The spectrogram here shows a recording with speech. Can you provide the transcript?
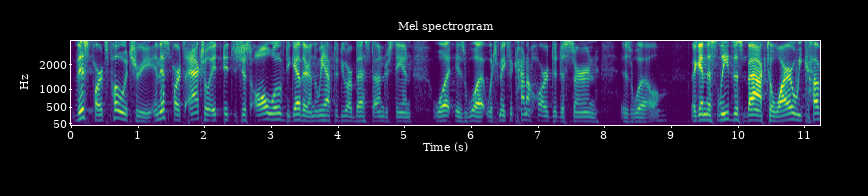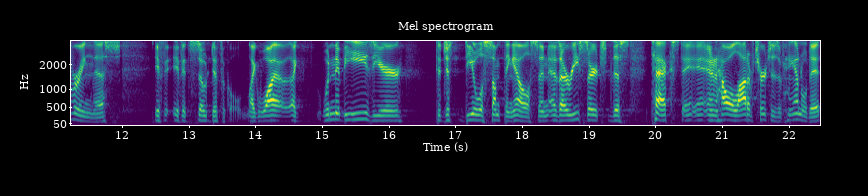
this part's poetry, and this part's actual. It, it's just all wove together, and then we have to do our best to understand what is what, which makes it kind of hard to discern as well. Again, this leads us back to why are we covering this if, if it's so difficult? Like, why, like, wouldn't it be easier to just deal with something else? And as I researched this text and how a lot of churches have handled it,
